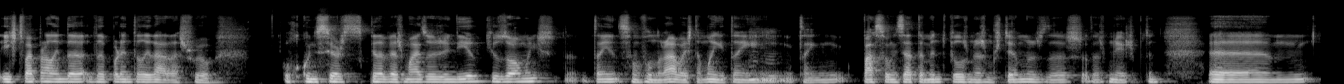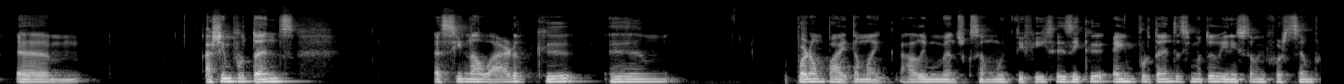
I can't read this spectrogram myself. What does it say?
isto vai para além da, da parentalidade, acho eu o reconhecer-se cada vez mais hoje em dia que os homens têm, são vulneráveis também e têm, uhum. têm, passam exatamente pelos mesmos temas das, das mulheres. Portanto, um, um, acho importante assinalar que um, para um pai também há ali momentos que são muito difíceis e que é importante, acima de tudo, e nisso também foste sempre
